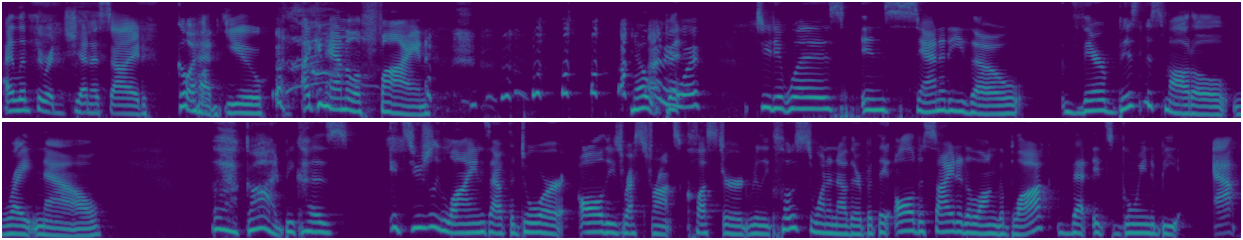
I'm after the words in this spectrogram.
I lived through a genocide. go ahead. Fuck you." I can handle a fine. No, anyway, but dude, it was insanity though. Their business model right now, oh God, because it's usually lines out the door, all these restaurants clustered really close to one another, but they all decided along the block that it's going to be app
